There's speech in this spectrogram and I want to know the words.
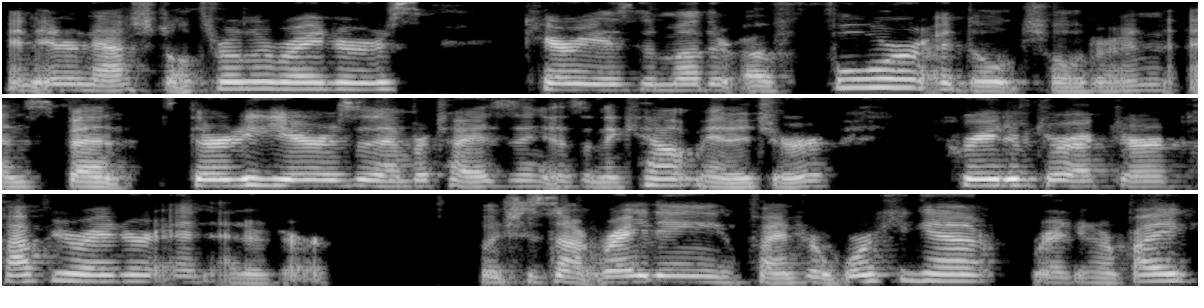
and International Thriller Writers. Kerry is the mother of four adult children and spent 30 years in advertising as an account manager, creative director, copywriter, and editor. When she's not writing, you find her working out, riding her bike,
